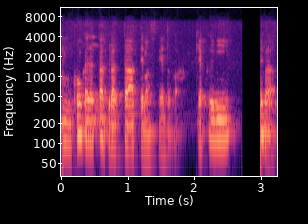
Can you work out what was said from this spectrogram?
うん、今回だったらフラッター合ってますねとか、逆に、例えば、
